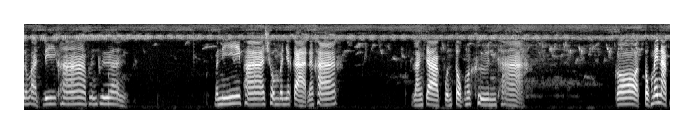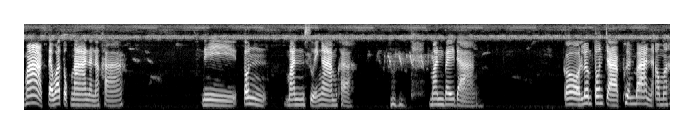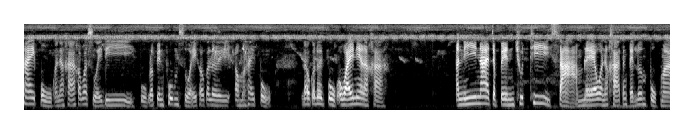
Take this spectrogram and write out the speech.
สวัสดีค่ะเพื่อนๆ วันนี้พาชมบรรยากาศนะคะ หลังจากฝนตกเมื่อคืนค่ะ ก็ตกไม่หนักมาก แต่ว่าตกนานน่ะนะคะ นี่ต้นมันสวยงามค่ะ มันใบด่าง ก็เริ่มต้นจากเพื่อนบ้านเอามาให้ปลูกนะคะเขาว่าสวยดีปลูกแล้วเป็นพุ่มสวยเขาก็เลยเอามาให้ปลูก เราก็เลยปลูกเอาไว้เนี่ยแหละค่ะ อันนี้น่าจะเป็นชุดที่สามแล้วนะคะ ตั้งแต่เริ่มปลูกมา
